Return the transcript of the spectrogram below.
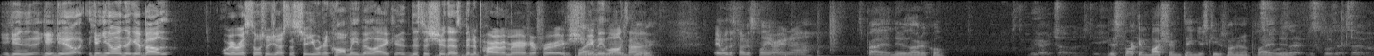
you can, you can get, you can get on a nigga about whatever social justice shit you want to call me, but like this is shit that's been a part of America for an extremely long time. computer? Hey, what the fuck is playing right now? It's probably a news article. we already talked about this. This fucking mushroom thing just keeps wanting to play, dude. Just close that tab out.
